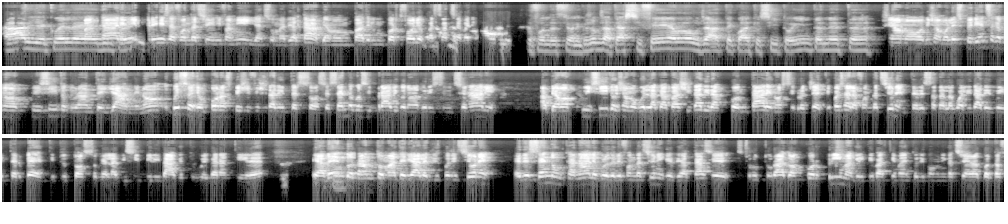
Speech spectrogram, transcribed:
bancarie, quelle bancarie, di impresa, fondazioni di famiglia, insomma in realtà abbiamo un, patri- un portfolio abbastanza variegato. fondazioni, cosa usate? Assifero? Usate qualche sito internet? Siamo, diciamo, l'esperienza che abbiamo acquisito durante gli anni, no? Questo è un po' una specificità di Intersos, essendo così bravi con donatori istituzionali abbiamo acquisito diciamo, quella capacità di raccontare i nostri progetti. Poi sai, la fondazione è interessata alla qualità dei tuoi interventi piuttosto che alla visibilità che tu vuoi garantire. E avendo tanto materiale a disposizione ed essendo un canale, quello delle fondazioni, che in realtà si è strutturato ancora prima che il Dipartimento di Comunicazione e Raccolta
